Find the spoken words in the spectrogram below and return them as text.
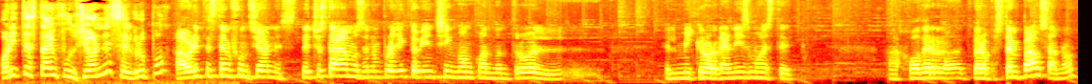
ahorita está en funciones el grupo. Ahorita está en funciones. De hecho, estábamos en un proyecto bien chingón cuando entró el, el microorganismo este a joder, pero pues está en pausa, ¿no?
